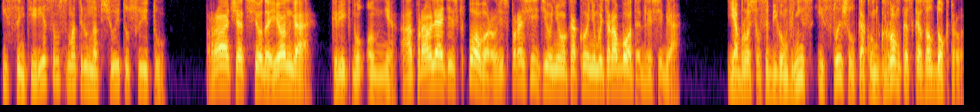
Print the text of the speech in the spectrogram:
и с интересом смотрю на всю эту суету. «Прочь отсюда, Йонга!» — крикнул он мне. «Отправляйтесь к повару и спросите у него какой-нибудь работы для себя». Я бросился бегом вниз и слышал, как он громко сказал доктору.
